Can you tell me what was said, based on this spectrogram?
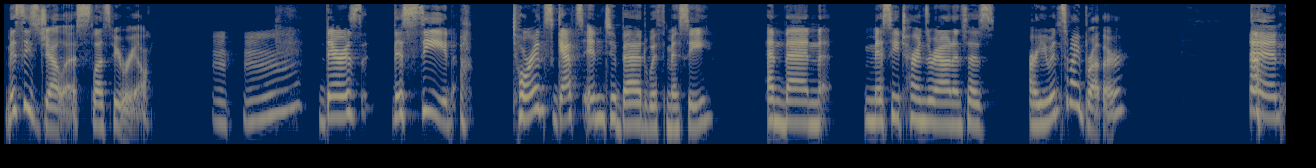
Missy's jealous, let's be real. Mm-hmm. there's this scene. Torrance gets into bed with Missy, and then Missy turns around and says, Are you into my brother? and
